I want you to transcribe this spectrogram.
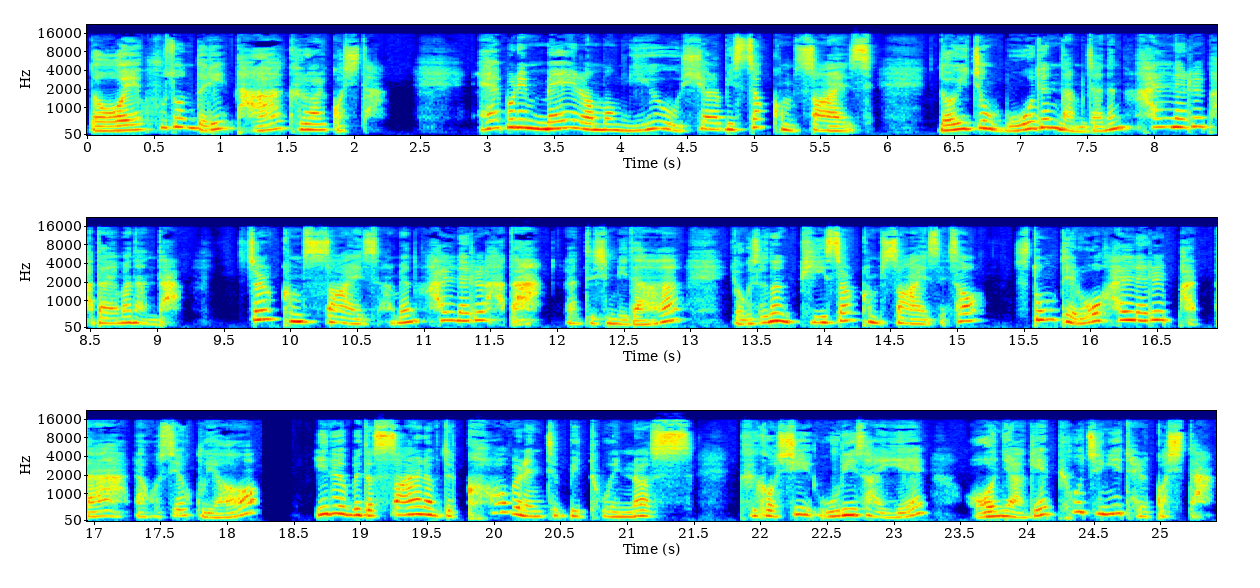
너의 후손들이 다 그러할 것이다. Every male among you shall be circumcised. 너희 중 모든 남자는 할례를 받아야만 한다. circumcise 하면 할례를 하다 라는 뜻입니다. 여기서는 be circumcised에서 수동태로 할례를 받다 라고 쓰였고요. It will be the sign of the covenant between us. 그것이 우리 사이에 언약의 표징이 될 것이다.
